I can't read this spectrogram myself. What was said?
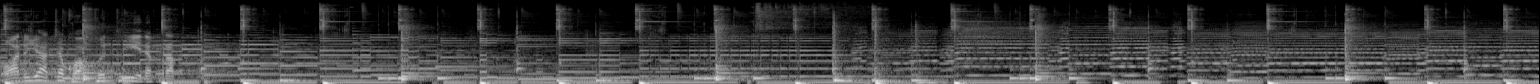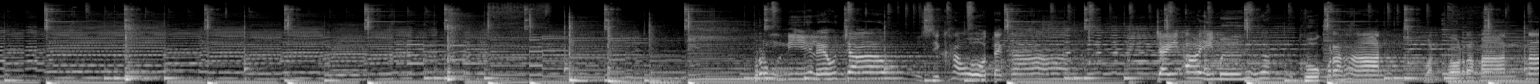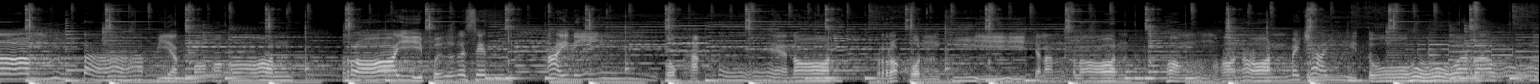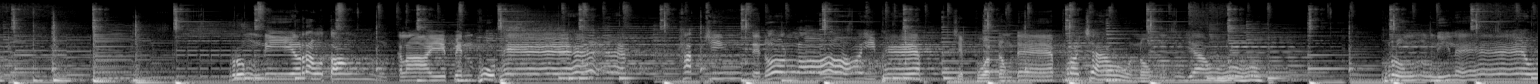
ขออนุญาตเจ้าของพื้นที่นะครับพรุ่งนี้แล้วเจ้าสิเข้าแต่งงาน ใจไอ้เหมือนถูกประหารวันทรมานน้ำตาเปียกหมอนร้อยเปอร์เซ็นต์ไอ้นี้อกหักแน่นอน เพราะคนที่จะลันกลอน ห้องหอนอนไม่ใช่ตัวเราพรุ่งนี้เราต้องกลายเป็นผู้แพ้ หักจริงแต่โดนลอยแพ้เจ็บปวดน้องแดบเพราะเจ้าหนุ่มเยาว์พรุ่งนี้แล้ว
